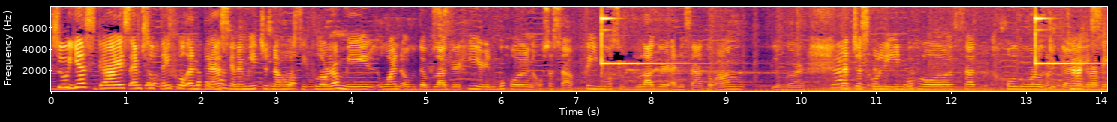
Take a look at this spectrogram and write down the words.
So yes guys, I'm so thankful and blessed nga na-meet jud na ho si Flora May, one of the vlogger here in Bohol nga usa sa famous vlogger ani sa ato ang lugar. Not just only in Bohol, sa whole world jud guys. Grabe.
